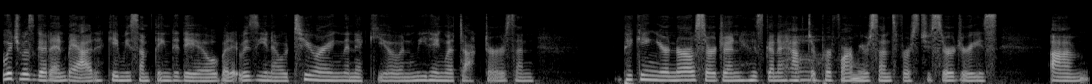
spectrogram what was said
which was good and bad. It gave me something to do, but it was, you know, touring the NICU and meeting with doctors and picking your neurosurgeon who's going to have oh. to perform your son's first two surgeries um,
